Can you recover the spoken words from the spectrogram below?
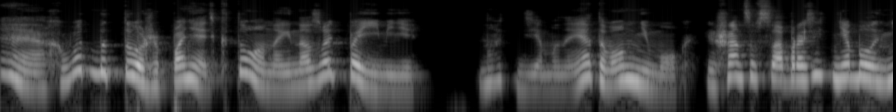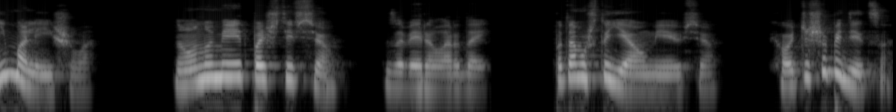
Эх, вот бы тоже понять, кто она, и назвать по имени. Но, демоны, этого он не мог, и шансов сообразить не было ни малейшего. Но он умеет почти все, заверил Ордай. Потому что я умею все. Хочешь убедиться?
